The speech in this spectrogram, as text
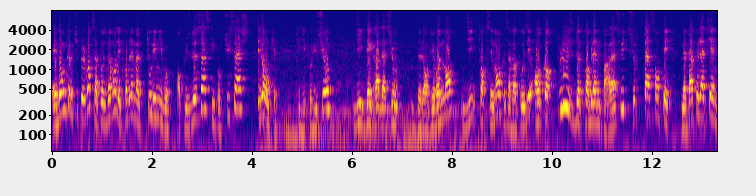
Et donc, comme tu peux le voir, ça pose vraiment des problèmes à tous les niveaux. En plus de ça, ce qu'il faut que tu saches, et donc, qui dit pollution, dit dégradation de l'environnement, dit forcément que ça va poser encore plus de problèmes par la suite sur ta santé, mais pas que la tienne,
